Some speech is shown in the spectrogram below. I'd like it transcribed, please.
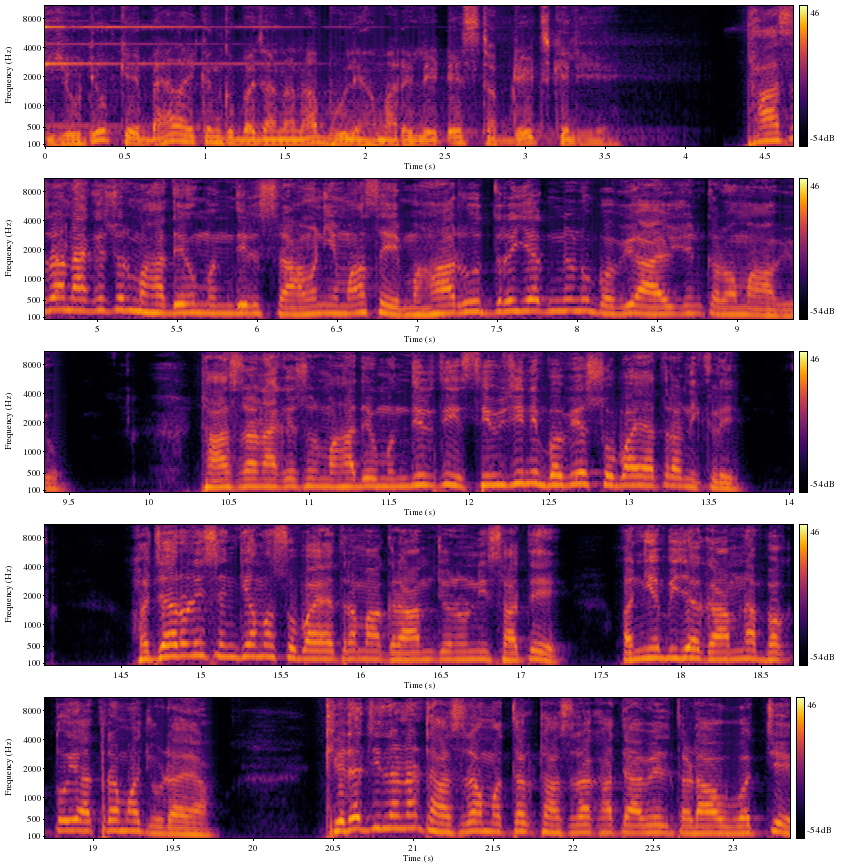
यूट्यूब के बेल आइकन को बजाना ना भूलें हमारे लेटेस्ट अपडेट्स के लिए ઠાસરા નાગેશ્વર મહાદેવ મંદિર શ્રાવણીય માસે મહારુદ્ર યજ્ઞનું ભવ્ય આયોજન કરવામાં આવ્યું ઠાસરા નાગેશ્વર મહાદેવ મંદિરથી શિવજીની ભવ્ય શોભાયાત્રા નીકળી હજારોની સંખ્યામાં શોભાયાત્રામાં ગ્રામજનોની સાથે અન્ય બીજા ગામના ભક્તો યાત્રામાં જોડાયા ખેડા જિલ્લાના ઠાસરા મથક ઠાસરા ખાતે આવેલ તળાવ વચ્ચે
